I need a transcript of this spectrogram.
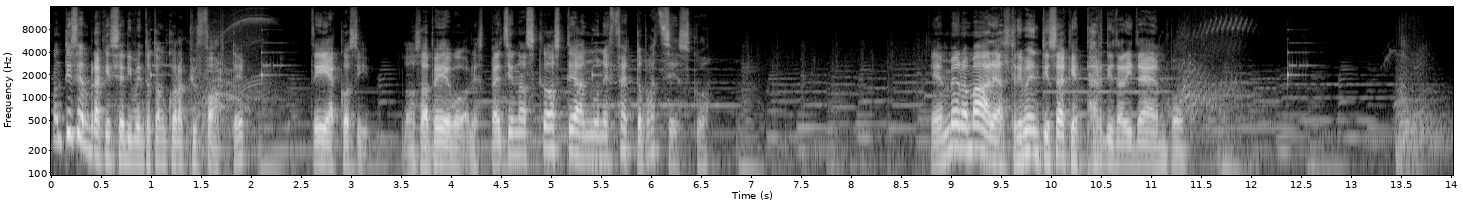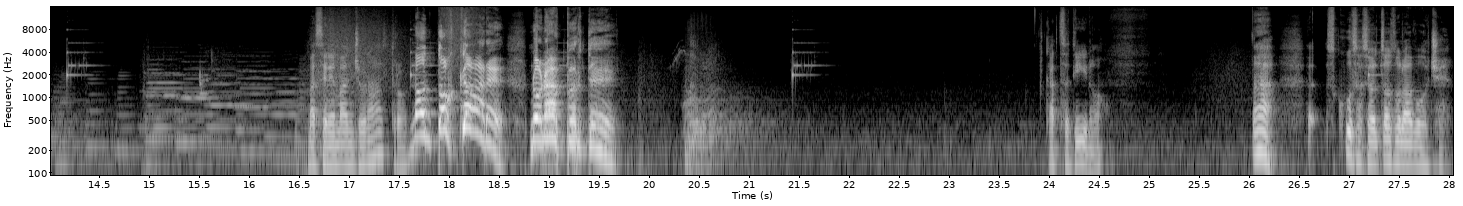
Non ti sembra che sia diventato ancora più forte? Sì, è così. Lo sapevo, le spezie nascoste hanno un effetto pazzesco. E meno male, altrimenti sai che perdita di tempo. Ma se ne mangia un altro? Non toccare! Non è per te! Cazzatino? Ah, scusa se ho alzato la voce.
